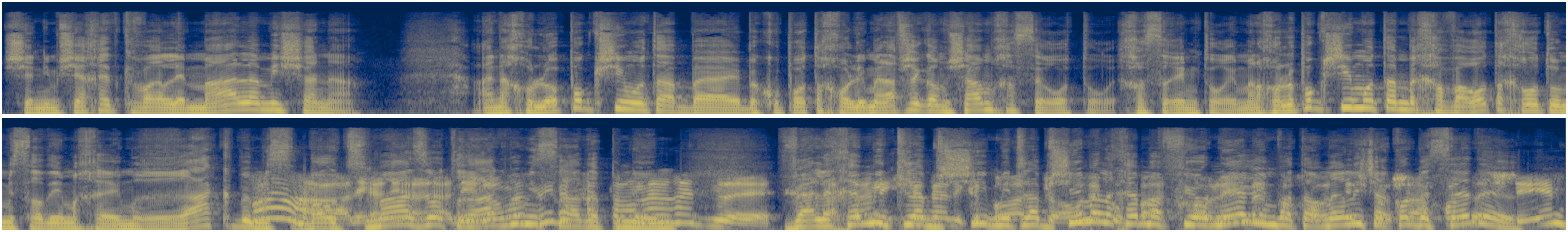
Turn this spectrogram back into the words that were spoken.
שנמשכת כבר למעלה משנה, אנחנו לא פוגשים אותה בקופות החולים, על אף שגם שם חסרות, חסרים תורים. אנחנו לא פוגשים אותם בחברות אחרות ובמשרדים אחרים, רק במס... מה, בעוצמה אני, הזאת, אני, רק אני לא במשרד הפנים. ועליכם מתלבשים, מתלבשים עליכם מאפיונרים, ואתה אומר לי שהכל בסדר. חודשים?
